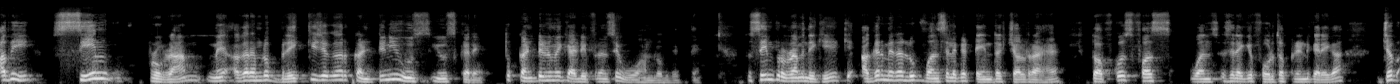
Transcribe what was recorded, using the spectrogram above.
अभी सेम प्रोग्राम में अगर हम लोग ब्रेक की जगह कंटिन्यू यूज़ करें तो कंटिन्यू में क्या डिफरेंस है वो हम लोग देखते हैं। तो सेम प्रोग्राम में देखिए कि अगर मेरा लूप वन से लेकर टेन तक चल रहा है तो ऑफकोर्स फ़र्स्ट वन से लेकर फोर तक प्रिंट करेगा। जब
